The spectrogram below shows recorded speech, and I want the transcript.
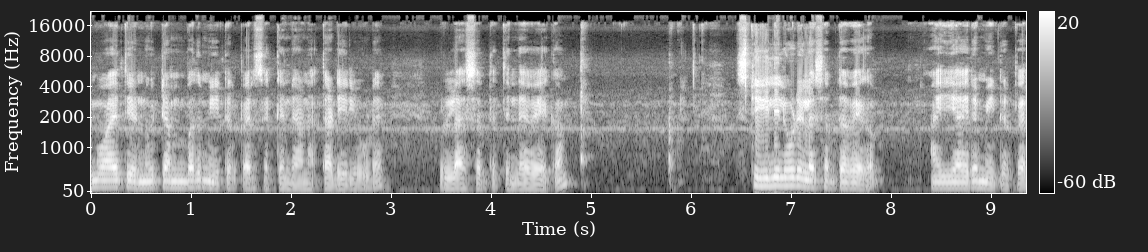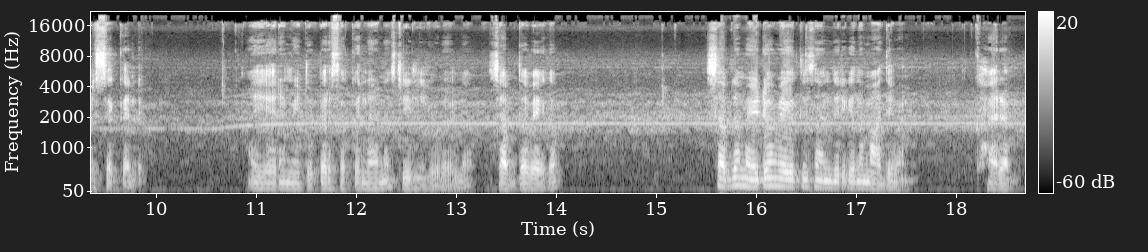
മൂവായിരത്തി എണ്ണൂറ്റമ്പത് മീറ്റർ പെർ സെക്കൻഡാണ് തടിയിലൂടെ ഉള്ള ശബ്ദത്തിന്റെ വേഗം. സ്റ്റീലിലൂടെയുള്ള ശബ്ദവേഗം അയ്യായിരം മീറ്റർ പെർ സെക്കൻഡ്. അയ്യായിരം മീറ്റർ പെർ സെക്കൻഡാണ് സ്റ്റീലിലൂടെയുള്ള ശബ്ദവേഗം ശബ്ദം ഏറ്റവും വേഗത്തിൽ സഞ്ചരിക്കുന്ന മാധ്യമം ഖരം.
